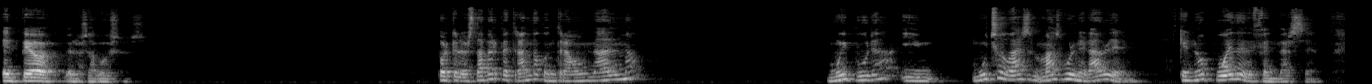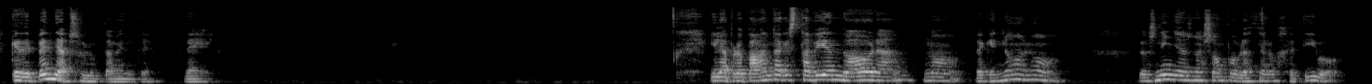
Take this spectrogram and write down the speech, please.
el peor de los abusos. Porque lo está perpetrando contra un alma muy pura y mucho más, vulnerable, que no puede defenderse, que depende absolutamente de él. Y la propaganda que está viendo ahora, no, de que no, no, los niños no son población objetivo,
